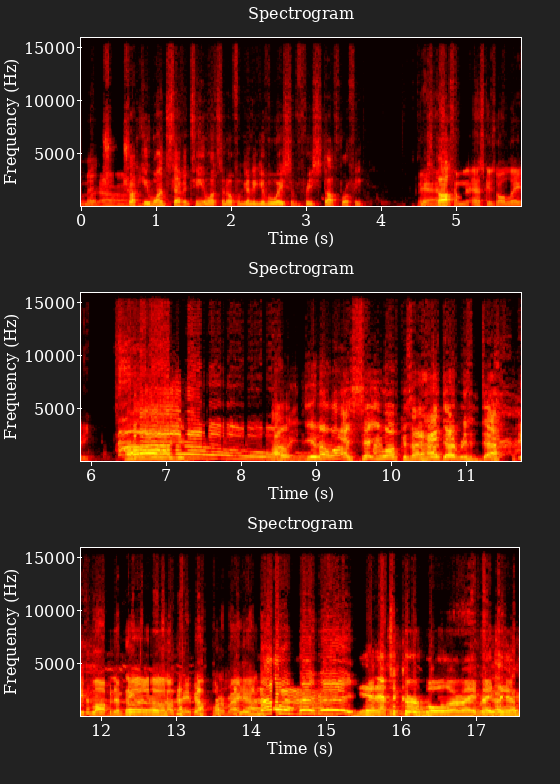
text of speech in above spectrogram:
man. Ba-da-ba-da. Chucky one seventeen wants to know if we're going to give away some free stuff, Ruffy. Free Yeah, stuff. come and ask his old lady. Ah, you, Oh! I- you know what? I set you up because I had that written down. Keep lobbing them big balls up, baby. I'll put them right You out. know it, baby. Yeah, that's a curveball, all right, right there.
